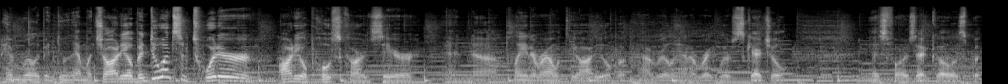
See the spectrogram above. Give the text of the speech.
haven't really been doing that much audio. Been doing some Twitter audio postcards there and uh, playing around with the audio, but not really on a regular schedule as far as that goes. But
